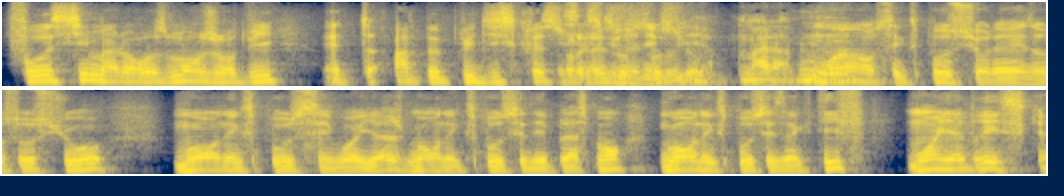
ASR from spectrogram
faut aussi malheureusement aujourd'hui être un peu plus discret sur les réseaux sociaux. Voilà. Mmh. Moins on s'expose sur les réseaux sociaux, moins on expose ses voyages, moins on expose ses déplacements, moins on expose ses actifs, moins il y a de risques.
